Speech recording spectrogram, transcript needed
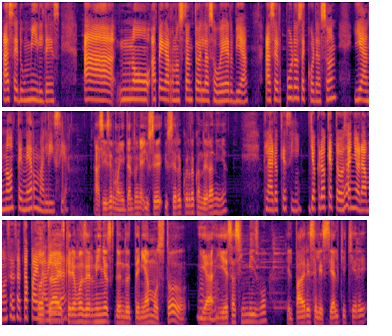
a ser humildes, a no apegarnos tanto de la soberbia, a ser puros de corazón y a no tener malicia. Así es, hermanita Antonia. ¿Y usted, usted recuerda cuando era niña? Claro que sí. Yo creo que todos añoramos esa etapa de la vida. Otra vez queremos ser niños donde teníamos todo. y, a- Ujú. y es así mismo el Padre Celestial que quiere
